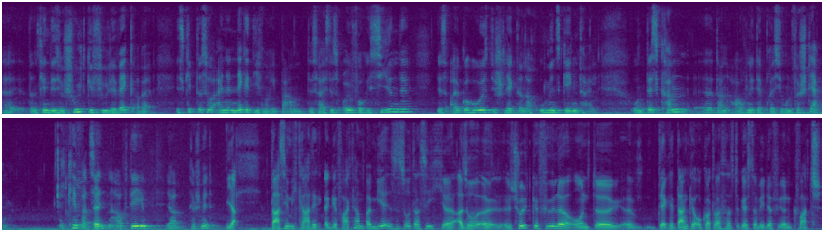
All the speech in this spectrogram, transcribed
äh, dann sind diese Schuldgefühle weg. Aber es gibt da so einen negativen Rebound. Das heißt, das Euphorisierende des Alkohols, das schlägt dann auch um ins Gegenteil. Und das kann äh, dann auch eine Depression verstärken. Ich kenne Patienten auch, die, ja, Herr Schmidt? Ja, da Sie mich gerade äh, gefragt haben, bei mir ist es so, dass ich äh, also äh, Schuldgefühle und der Gedanke, oh Gott, was hast du gestern wieder für einen Quatsch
